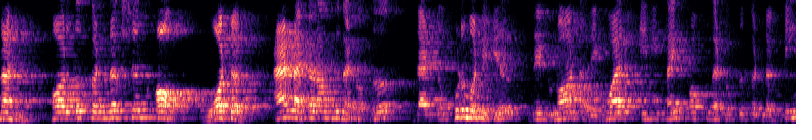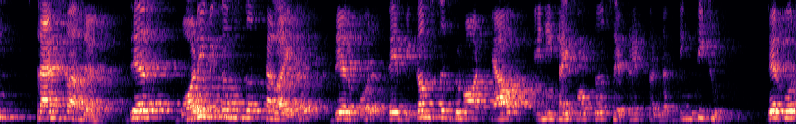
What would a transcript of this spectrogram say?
नाही. For the conduction of water and later on to that of the that the food material they do not requires any type of that of the conducting strands are there their body becomes the thalloidal therefore they becomes do not have any type of the separate conducting tissue therefore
